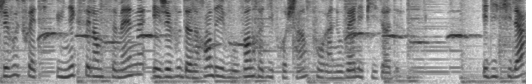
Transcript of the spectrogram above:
Je vous souhaite une excellente semaine et je vous donne rendez-vous vendredi prochain pour un nouvel épisode. Et d'ici là,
